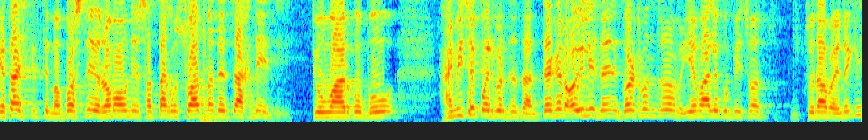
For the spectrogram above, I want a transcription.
यथास्थितिमा बस्ने रमाउने सत्ताको स्वाद मात्रै चाख्ने त्यो उहाँहरूको भयो हामी चाहिँ परिवर्तन चाहन्छौँ। त्यही कारण अहिले चाहिँ गठबन्धन र एमालेको बिचमा चुनाव होइन कि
